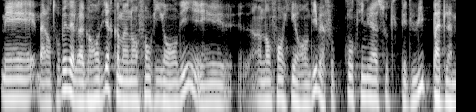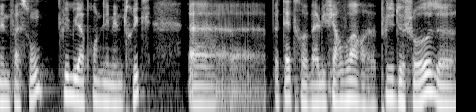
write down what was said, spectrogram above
Mais bah, l'entreprise, elle va grandir comme un enfant qui grandit. Et un enfant qui grandit, il bah, faut continuer à s'occuper de lui, pas de la même façon, plus lui apprendre les mêmes trucs, euh, peut-être bah, lui faire voir euh, plus de choses. Euh,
